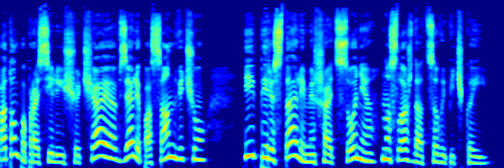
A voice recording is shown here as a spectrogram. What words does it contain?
Потом попросили еще чая, взяли по сандвичу и перестали мешать Соне наслаждаться выпечкой.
